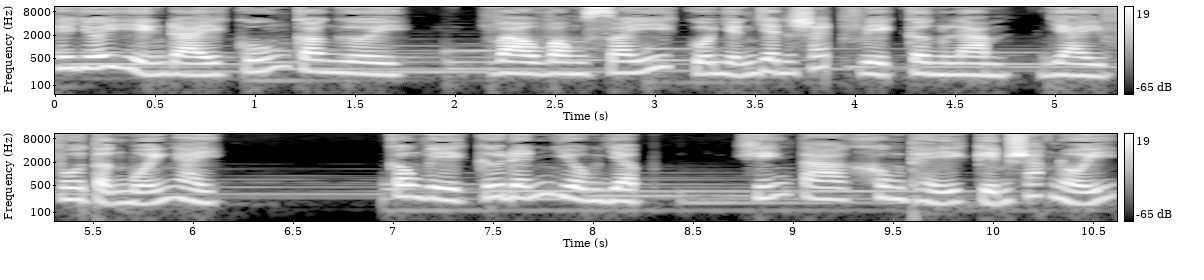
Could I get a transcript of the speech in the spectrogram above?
Thế giới hiện đại cuốn con người vào vòng xoáy của những danh sách việc cần làm dài vô tận mỗi ngày. Công việc cứ đến dồn dập, khiến ta không thể kiểm soát nổi.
